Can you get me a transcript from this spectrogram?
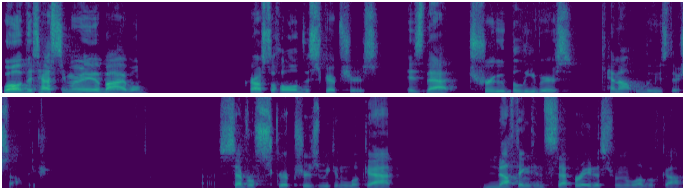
Well, the testimony of the Bible across the whole of the scriptures is that true believers cannot lose their salvation. Uh, several scriptures we can look at. Nothing can separate us from the love of God.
